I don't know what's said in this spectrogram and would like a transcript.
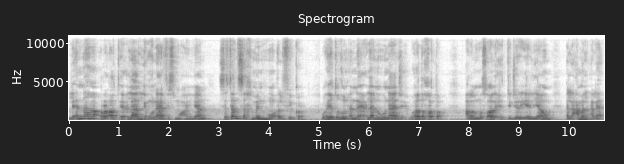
لأنها رأت إعلان لمنافس معين ستنسخ منه الفكرة وهي تظن أن إعلانه ناجح وهذا خطأ. على المصالح التجارية اليوم العمل على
